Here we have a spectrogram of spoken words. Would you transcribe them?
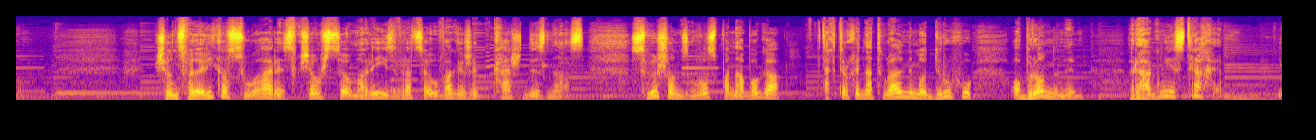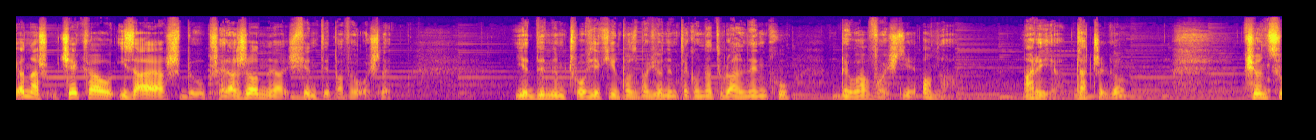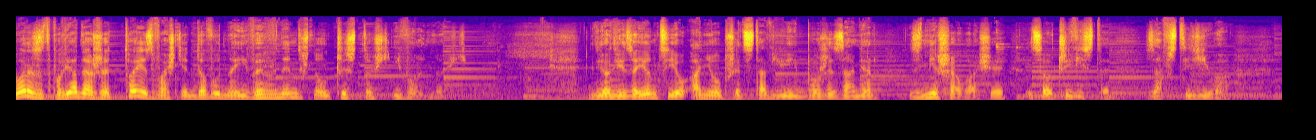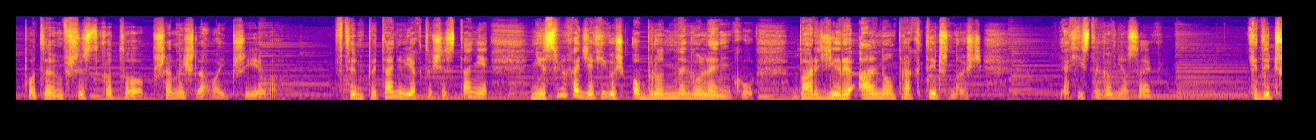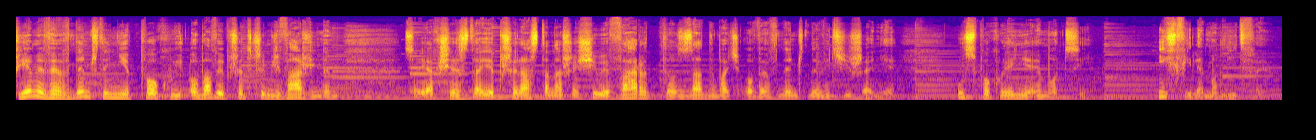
Ksiądz Federico Suarez w książce o Maryi zwraca uwagę, że każdy z nas, słysząc głos Pana Boga w tak trochę naturalnym odruchu obronnym, reaguje strachem. Jonasz uciekał, Izajasz był przerażony, a święty Paweł oślepł. Jedynym człowiekiem pozbawionym tego naturalnego była właśnie ona, Maryja. Dlaczego? Ksiądz Suarez odpowiada, że to jest właśnie dowód na jej wewnętrzną czystość i wolność. Gdy odwiedzający ją anioł przedstawił jej Boży zamiar, zmieszała się i co oczywiste, zawstydziła. Potem wszystko to przemyślała i przyjęła. W tym pytaniu, jak to się stanie, nie słychać jakiegoś obronnego lęku, bardziej realną praktyczność. Jaki z tego wniosek? Kiedy czujemy wewnętrzny niepokój, obawy przed czymś ważnym, co jak się zdaje przerasta nasze siły, warto zadbać o wewnętrzne wyciszenie, uspokojenie emocji i chwilę modlitwy.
